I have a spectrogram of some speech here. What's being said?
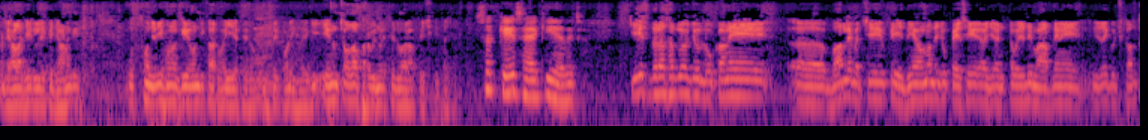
ਪਟਿਆਲਾ ਜੇਲ੍ਹ ਲੈ ਕੇ ਜਾਣਗੇ। ਉੱਥੋਂ ਜਿਹੜੀ ਹੁਣ ਅੱਗੇ ਉਹਨਾਂ ਦੀ ਕਾਰਵਾਈ ਹੈ ਫਿਰ ਉਸ ਦੇ ਅਕੋਰਡਿੰਗ ਹੋਏਗੀ। ਇਹਨੂੰ 14 ਫਰਵਰੀ ਨੂੰ ਇੱਥੇ ਦੁਬਾਰਾ ਪੇਸ਼ ਕੀਤਾ ਜਾਏ ਸਰ ਕੇਸ ਹੈ ਕੀ ਹੈ ਇਹਦੇ ਚ? ਕੇਸ ਦਰਅਸਲ ਜੋ ਲੋਕਾਂ ਨੇ ਅਹ, ਬਾਹਰਲੇ ਬੱਚੇ ਭੇਜਦੇ ਆ ਉਹਨਾਂ ਦੇ ਜੋ ਪੈਸੇ ਏਜੰਟ ਜਿਹੜੇ ਮਾਰਦੇ ਨੇ ਜਿਹੜੇ ਕੁਝ ਗਲਤ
